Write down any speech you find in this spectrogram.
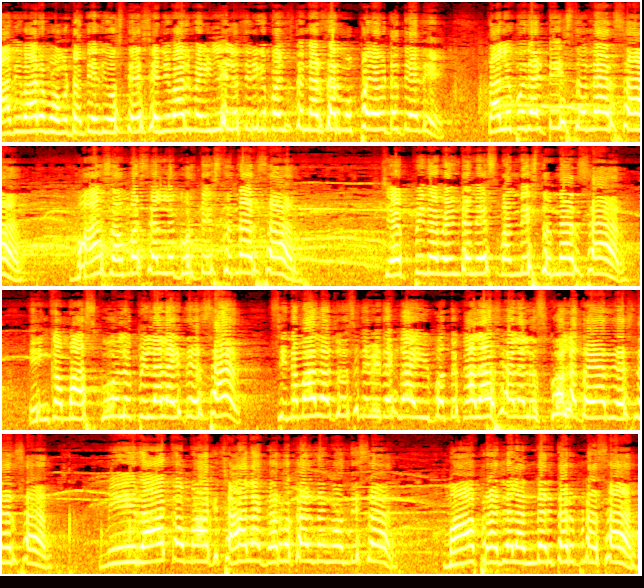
ఆదివారం ఒకటో తేదీ వస్తే శనివారం ఇళ్ళు తిరిగి పంచుతున్నారు సార్ ముప్పై ఒకటో తేదీ. తలుపు తట్టి ఇస్తున్నారు సార్. మా సమస్యలను గుర్తిస్తున్నారు సార్. చెప్పిన వెంటనే స్పందిస్తున్నారు సార్. ఇంకా మా స్కూల్ పిల్లలైతే సార్ సినిమాలో చూసిన విధంగా ఈ పొద్దు కళాశాలలు స్కూల్లో తయారు చేసినారు సార్. మీ రాక మాకు చాలా గర్వకారణంగా ఉంది సార్. మా ప్రజలందరి తరపున సార్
